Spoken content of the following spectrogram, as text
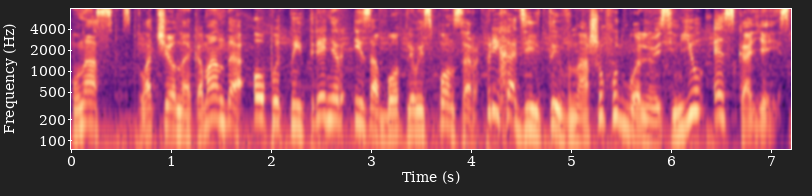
У нас сплоченная команда, опытный тренер и заботливый спонсор. Приходи ты в нашу футбольную семью СК Ейск.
